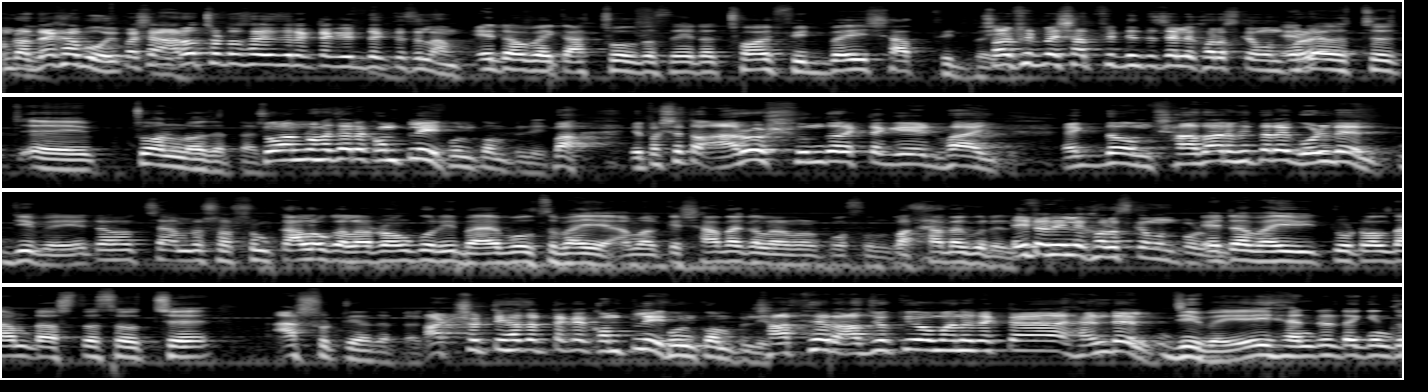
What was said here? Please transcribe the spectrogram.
আমরা দেখাবো। এই পাশে আরও ছোট সাইজের একটা গেট দেখতেছিলাম। এটাও ভাই কাজ চলতেছে এটা ছয় ফিট বাই সাত ফিট ভাই। ছয় ফিট বাই সাত ফিট নিতে চাইলে খরচ কেমন পড়ে? এটা হচ্ছে চুয়ান্ন হাজার টাকা। চুয়ান্ন হাজারে কমপ্লিট ফুল কমপ্লিট বাহ এ পাশে তো আরও সুন্দর একটা গেট ভাই। একদম সাদার ভিতরে গোল্ডেন জি ভাই এটা হচ্ছে আমরা সবসময় কালো কালার রং করি। ভাই বলছে ভাই আমাকে সাদা কালার আমার পছন্দ। সাদা করে এটা নিলে খরচ কেমন পড়বে? এটা ভাই টোটাল দামটা আসতেছে হচ্ছে আটষট্টি হাজার টাকা। আটষট্টি হাজার টাকা কমপ্লিট ফুল কমপ্লিট সাথে রাজকীয় মানের একটা হ্যান্ডেল জি ভাই এই হ্যান্ডেলটা কিন্তু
